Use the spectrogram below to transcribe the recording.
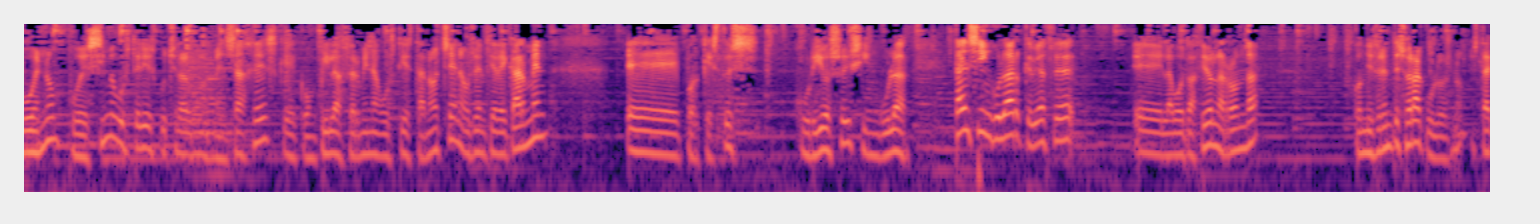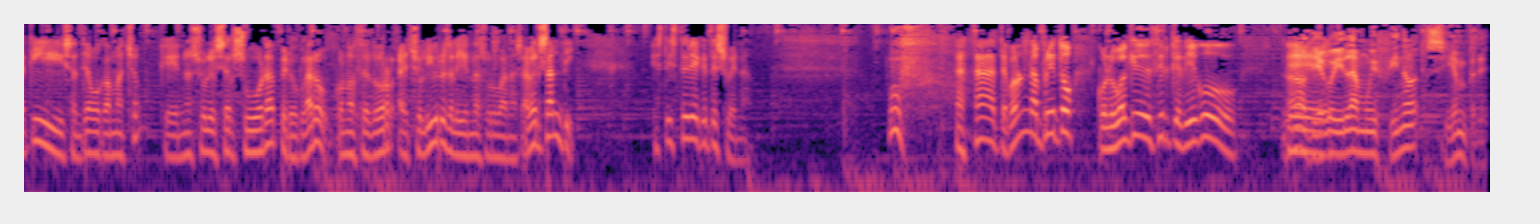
Bueno, pues sí me gustaría escuchar algunos mensajes que compila Fermín Agustí esta noche en ausencia de Carmen, eh, porque esto es curioso y singular. Tan singular que voy a hacer eh, la votación, la ronda, con diferentes oráculos, ¿no? Está aquí Santiago Camacho, que no suele ser su hora, pero claro, conocedor, ha hecho libros de leyendas urbanas. A ver, Santi, ¿esta historia qué te suena? Uf, te pone un aprieto, con lo cual quiere decir que Diego... No, eh, Diego hila muy fino siempre,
